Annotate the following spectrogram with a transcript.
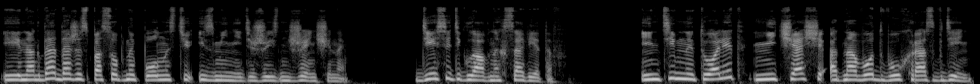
и иногда даже способны полностью изменить жизнь женщины. 10 главных советов. Интимный туалет не чаще одного-двух раз в день.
